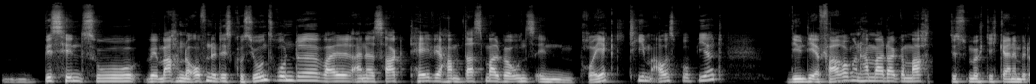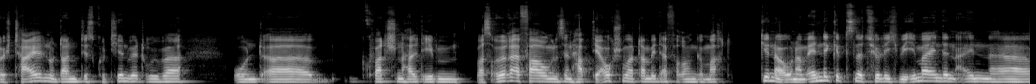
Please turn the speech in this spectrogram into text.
bis hin zu, wir machen eine offene Diskussionsrunde, weil einer sagt, hey, wir haben das mal bei uns im Projektteam ausprobiert. Die, die Erfahrungen haben wir da gemacht, das möchte ich gerne mit euch teilen und dann diskutieren wir drüber und äh, quatschen halt eben, was eure Erfahrungen sind. Habt ihr auch schon mal damit Erfahrungen gemacht? Genau, und am Ende gibt es natürlich wie immer in, den, in, äh,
